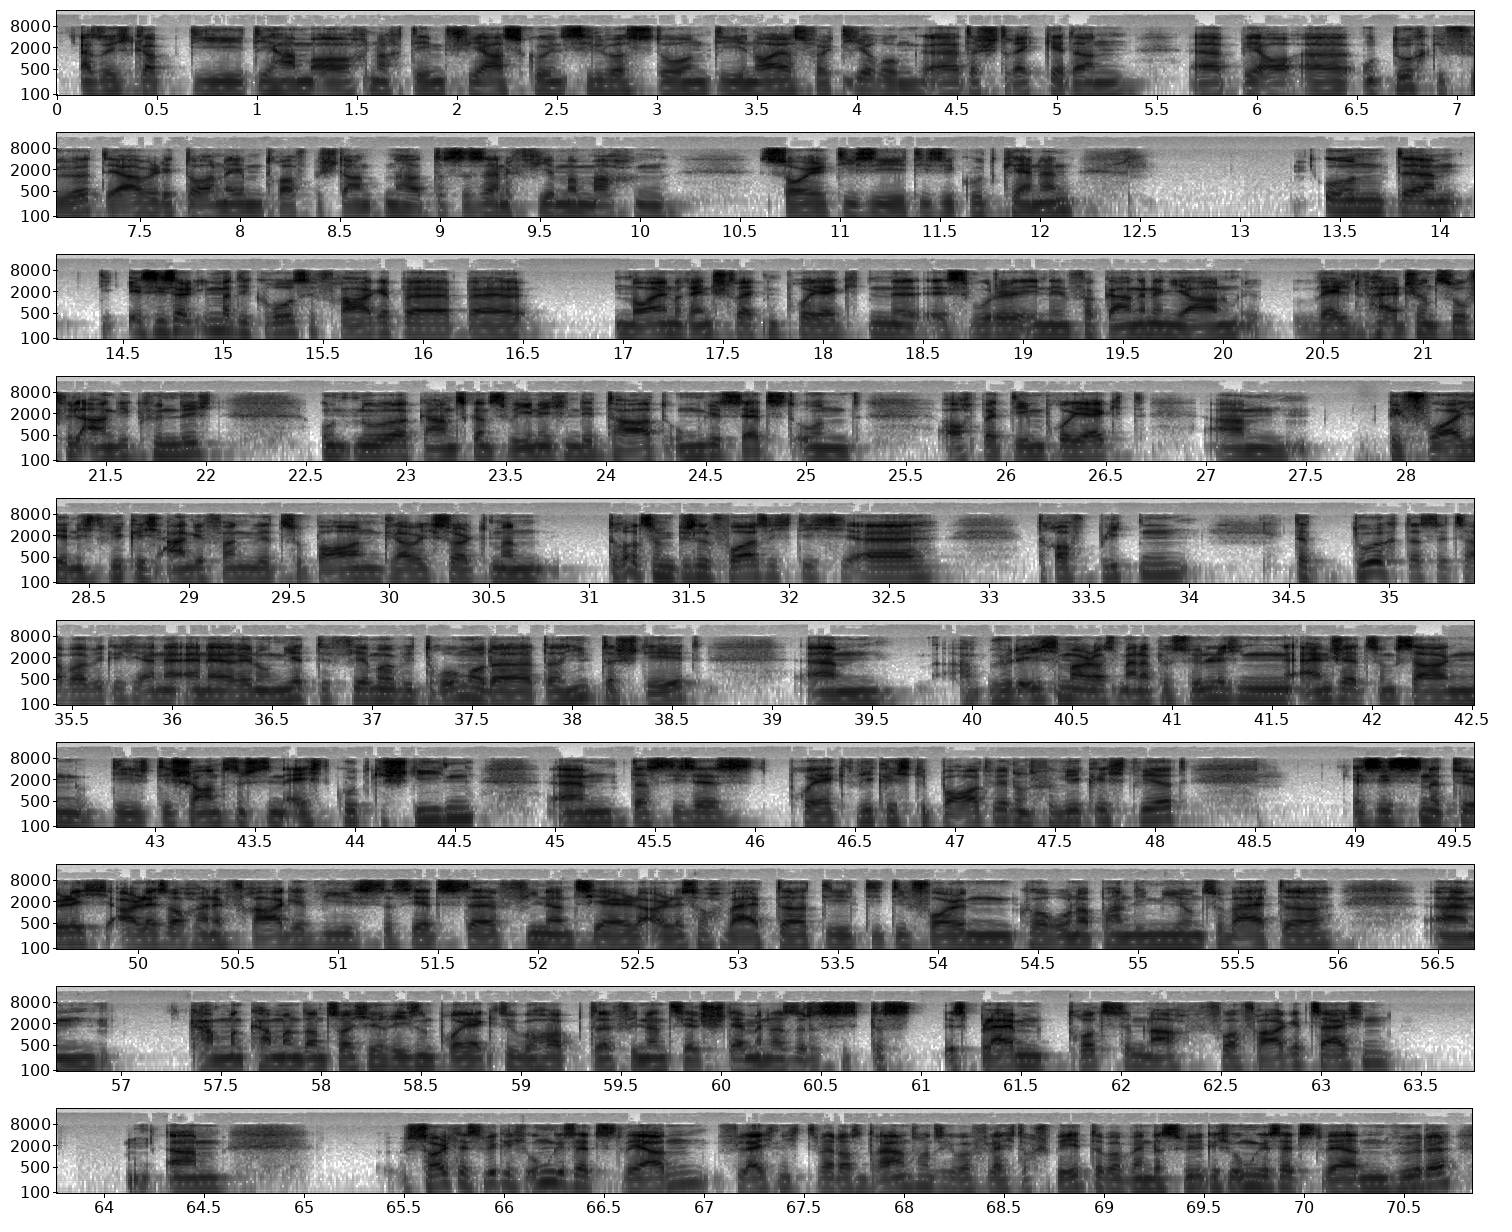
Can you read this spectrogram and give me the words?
Also ich glaube, die, die haben auch nach dem Fiasko in Silverstone die Neuasphaltierung äh, der Strecke dann äh, äh, durchgeführt, ja, weil die Dorner eben darauf bestanden hat, dass es eine Firma machen soll, die sie, die sie gut kennen. Und ähm, die, es ist halt immer die große Frage bei, bei neuen Rennstreckenprojekten. Es wurde in den vergangenen Jahren weltweit schon so viel angekündigt und nur ganz, ganz wenig in die Tat umgesetzt. Und auch bei dem Projekt, ähm, bevor hier nicht wirklich angefangen wird zu bauen, glaube ich, sollte man trotzdem ein bisschen vorsichtig äh, drauf blicken. Dadurch, dass jetzt aber wirklich eine, eine renommierte Firma wie Dromo da, dahinter steht, ähm, würde ich mal aus meiner persönlichen Einschätzung sagen, die, die Chancen sind echt gut gestiegen, ähm, dass dieses Projekt wirklich gebaut wird und verwirklicht wird. Es ist natürlich alles auch eine Frage, wie ist das jetzt äh, finanziell alles auch weiter, die, die, die Folgen Corona-Pandemie und so weiter. Ähm, kann man, kann man dann solche Riesenprojekte überhaupt äh, finanziell stemmen? Also das ist, das, es bleiben trotzdem nach wie vor Fragezeichen. Ähm, sollte es wirklich umgesetzt werden, vielleicht nicht 2023, aber vielleicht auch später, aber wenn das wirklich umgesetzt werden würde,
